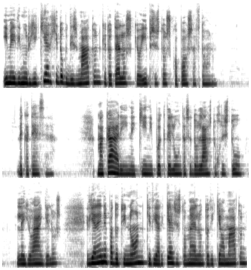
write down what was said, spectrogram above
Είμαι η δημιουργική αρχή των κτισμάτων και το τέλος και ο ύψιστος σκοπός αυτών. 14. Μακάρι είναι εκείνοι που εκτελούν τα σεντολάς του Χριστού, λέγει ο άγγελος, για να είναι παντοτινών και διαρκέσεις στο μέλλον των δικαιωμάτων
